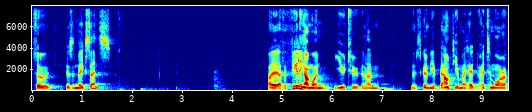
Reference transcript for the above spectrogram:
So, does it make sense? I have a feeling I'm on YouTube and I'm there's going to be a bounty on my head by tomorrow.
